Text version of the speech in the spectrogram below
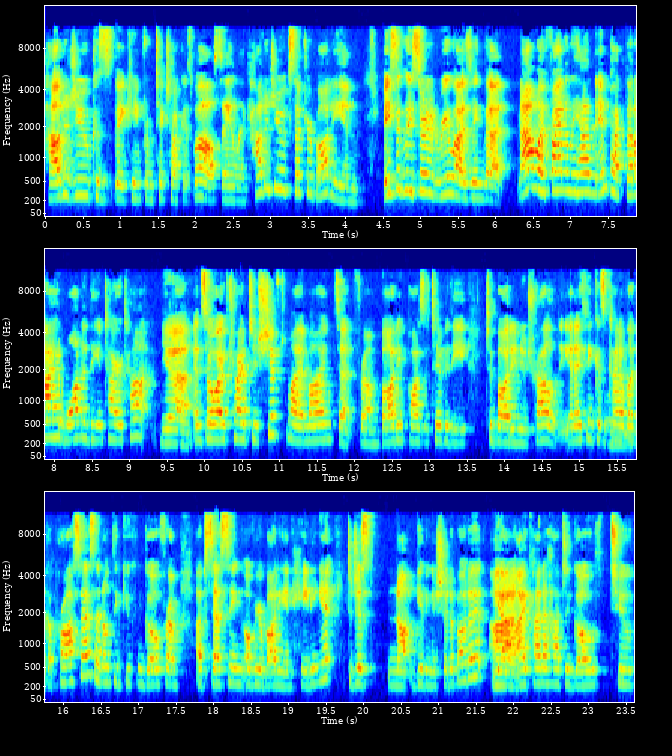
how did you, because they came from TikTok as well, saying, like, how did you accept your body? And basically started realizing that now I finally had an impact that I had wanted the entire time. Yeah. And so I've tried to shift my mindset from body positivity to body neutrality. And I think it's kind of Mm. like a process. I don't think you can go from obsessing over your body and hating it to just not giving a shit about it. Um, Yeah. I kind of had to go to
